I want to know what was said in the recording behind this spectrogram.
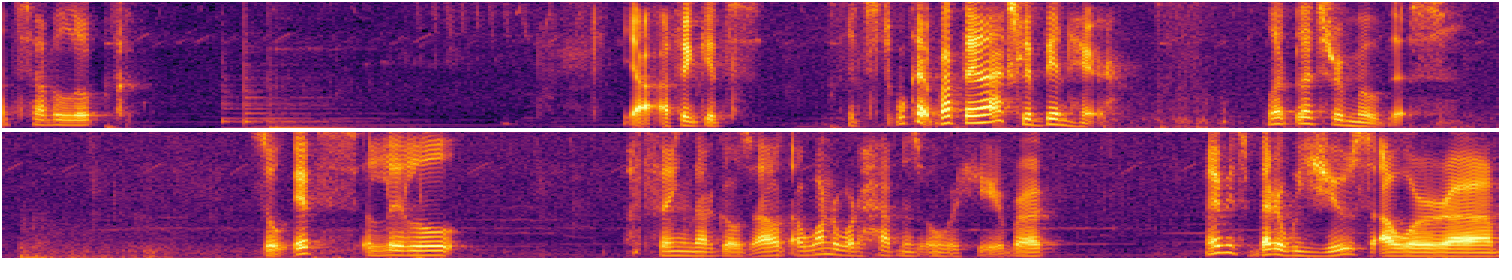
Let's have a look. Yeah, I think it's it's okay, but they've actually been here. Let, let's remove this. So it's a little thing that goes out. I wonder what happens over here, but maybe it's better we use our uh,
